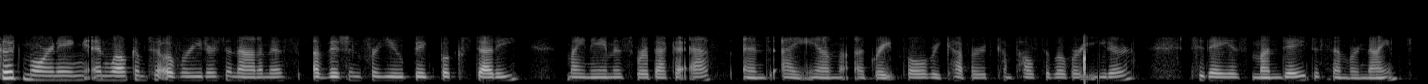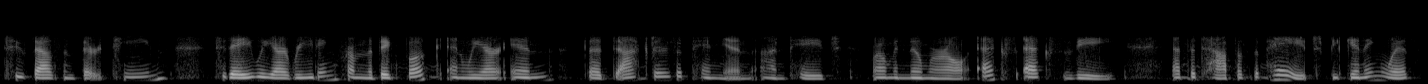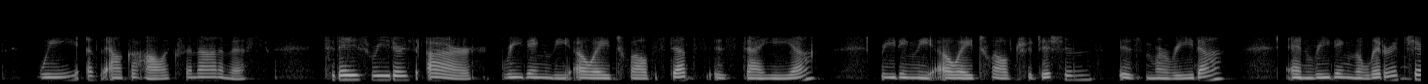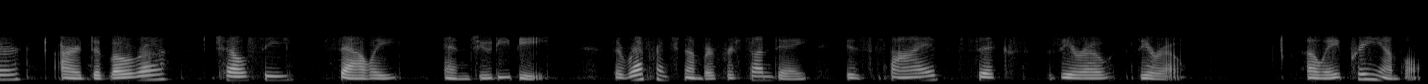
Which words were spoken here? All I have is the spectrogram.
Good morning and welcome to Overeaters Anonymous, a Vision for You Big Book Study. My name is Rebecca F., and I am a grateful, recovered, compulsive overeater. Today is Monday, December 9th, 2013. Today we are reading from the Big Book, and we are in the Doctor's Opinion on page Roman numeral XXV at the top of the page, beginning with We of Alcoholics Anonymous. Today's readers are reading the OA 12 Steps is Daia, reading the OA 12 Traditions is Marita, and reading the literature are Devora, Chelsea, Sally, and Judy B. The reference number for Sunday is 5600. OA Preamble.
